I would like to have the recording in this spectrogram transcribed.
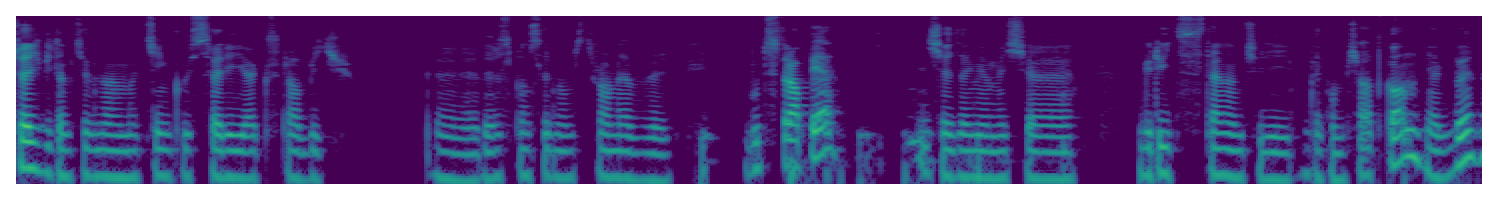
Cześć, witam Cię w nowym odcinku z serii jak zrobić yy, responsywną stronę w Bootstrapie. Dzisiaj zajmiemy się grid systemem, czyli taką siatką jakby,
